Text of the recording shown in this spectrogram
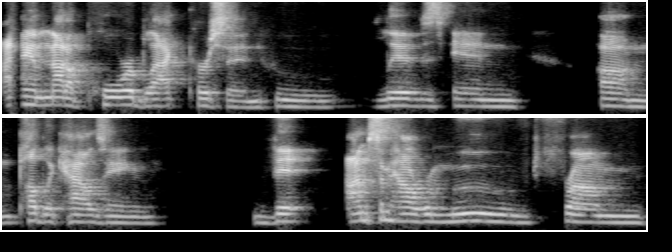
I am not a poor black person who lives in um, public housing that I'm somehow removed from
